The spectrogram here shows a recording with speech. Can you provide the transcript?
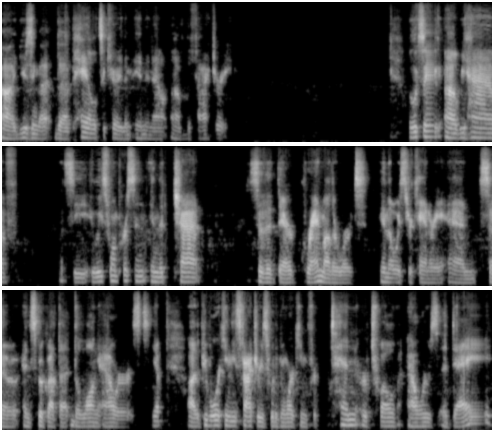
uh, using the, the pail to carry them in and out of the factory. It looks like uh, we have, let's see, at least one person in the chat so that their grandmother worked in the oyster cannery and so and spoke about the the long hours. Yep. Uh, the people working in these factories would have been working for 10 or 12 hours a day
